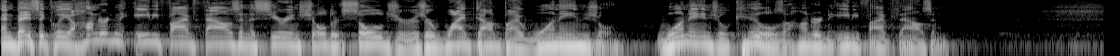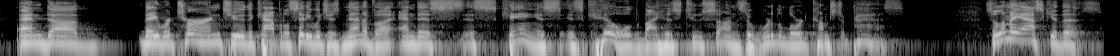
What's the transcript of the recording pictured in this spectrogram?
And basically, 185,000 Assyrian soldiers are wiped out by one angel. One angel kills 185,000. And uh, they return to the capital city, which is Nineveh, and this, this king is, is killed by his two sons. The word of the Lord comes to pass. So let me ask you this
